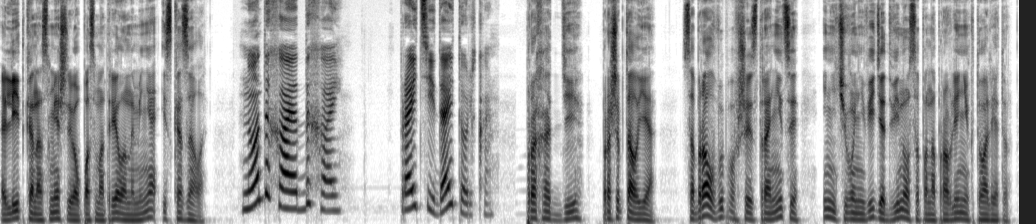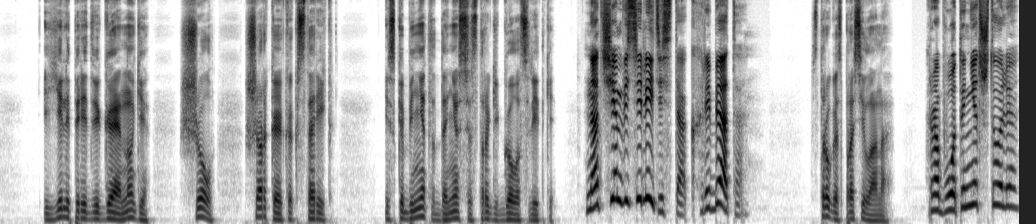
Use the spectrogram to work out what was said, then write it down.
Литка насмешливо посмотрела на меня и сказала. Ну, отдыхай, отдыхай. Пройти дай только. «Проходи», – прошептал я. Собрал выпавшие страницы и, ничего не видя, двинулся по направлению к туалету. И, еле передвигая ноги, шел, шаркая, как старик. Из кабинета донесся строгий голос Литки. Над чем веселитесь так, ребята? Строго спросила она. Работы нет, что ли?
